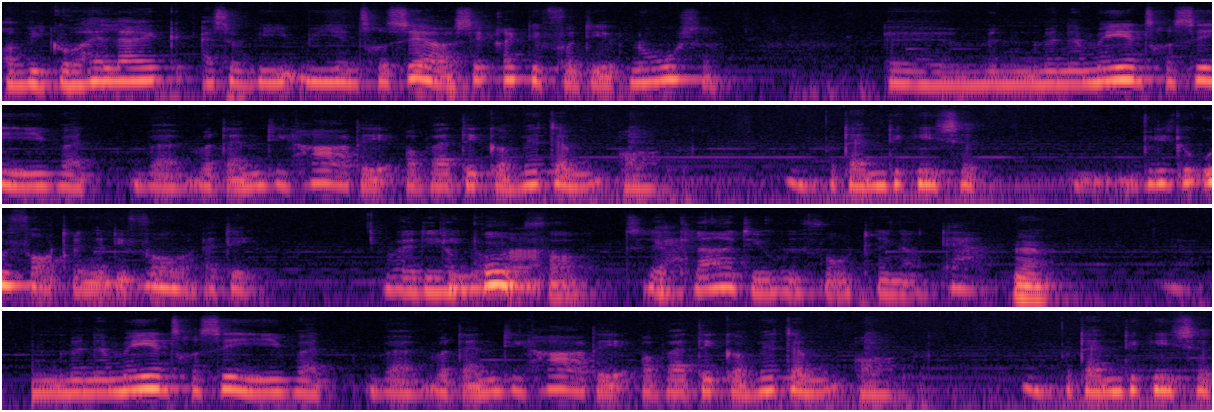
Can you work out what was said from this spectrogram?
Og vi går heller ikke, altså vi, vi interesserer os ikke rigtig for diagnoser, øh, men, men er mere interesseret i, hvad, hvad, hvordan de har det, og hvad det gør ved dem, og hvordan det giver sig, hvilke udfordringer de får af det. Hvad de De har brug har. for til at Ja. klare de udfordringer. Ja. Ja. Men er mere interesseret i, hvad, hvad, hvordan de har det, og hvad det gør ved dem, og hvordan det giver sig,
